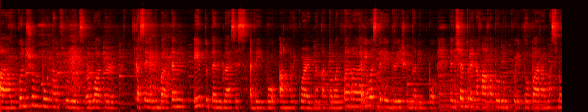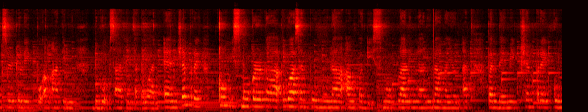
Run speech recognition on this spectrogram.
um, consume po ng fluids or water. Kasi, di ba, 10, 8 to 10 glasses a day po ang required ng katawan para iwas dehydration na rin po. And syempre, nakakatulong po ito para mas mag-circulate po ang ating dugo sa ating katawan. And syempre, kung smoker ka, iwasan po muna ang pag-smoke, lalong-lalo na ngayon at pandemic. Syempre, kung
